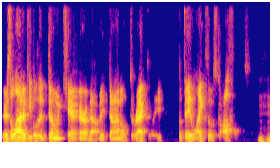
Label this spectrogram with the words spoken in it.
there's a lot of people that don't care about Macdonald directly but they like those golf holes hmm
